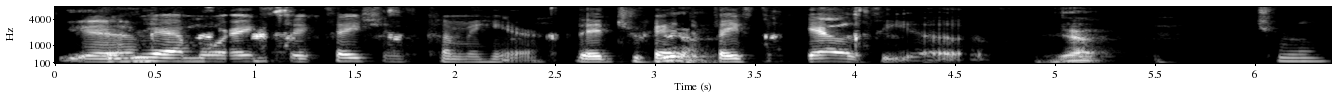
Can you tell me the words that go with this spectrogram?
yeah. You have more expectations coming here that you had yeah. to face the reality of. Yeah. True.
